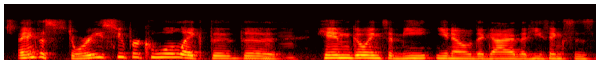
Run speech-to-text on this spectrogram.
So I think the story's super cool. Like the the mm-hmm. him going to meet you know the guy that he thinks is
